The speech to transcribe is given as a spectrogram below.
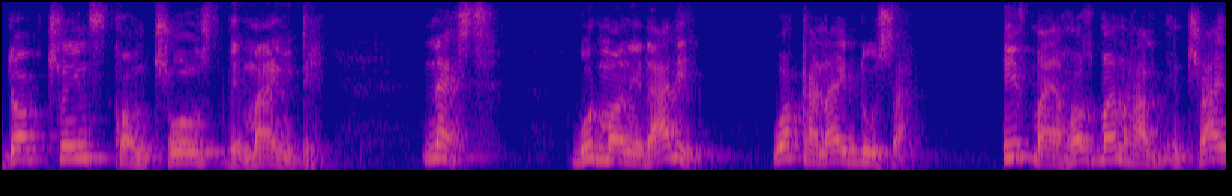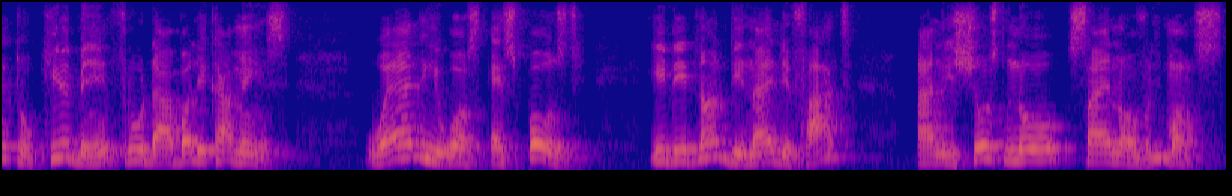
Doctrines controls the mind. Next, good morning, daddy. What can I do, sir? If my husband has been trying to kill me through diabolical means, when he was exposed, he did not deny the fact and he shows no sign of remorse.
